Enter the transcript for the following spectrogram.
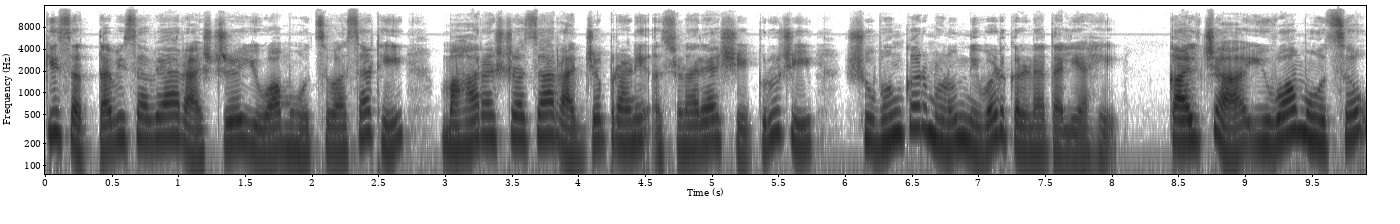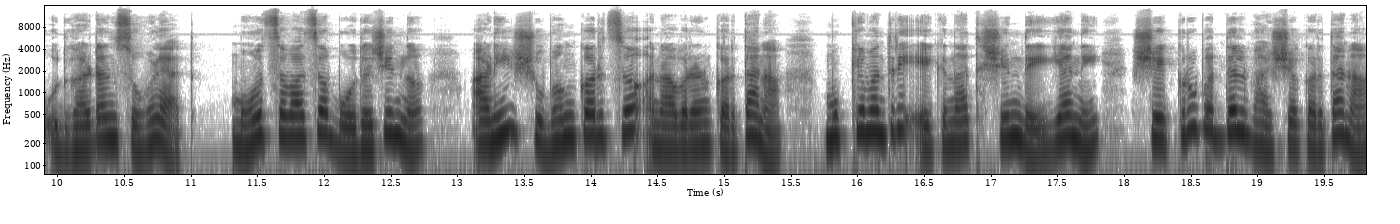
की सत्ताविसाव्या राष्ट्रीय युवा महोत्सवासाठी महाराष्ट्राचा राज्यप्राणी असणाऱ्या शेकरूची शुभंकर म्हणून निवड करण्यात आली आहे? कालच्या युवा महोत्सव उद्घाटन सोहळ्यात महोत्सवाचं बोधचिन्ह आणि शुभंकरचं अनावरण करताना मुख्यमंत्री एकनाथ शिंदे यांनी शेकरूबद्दल भाष्य करताना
